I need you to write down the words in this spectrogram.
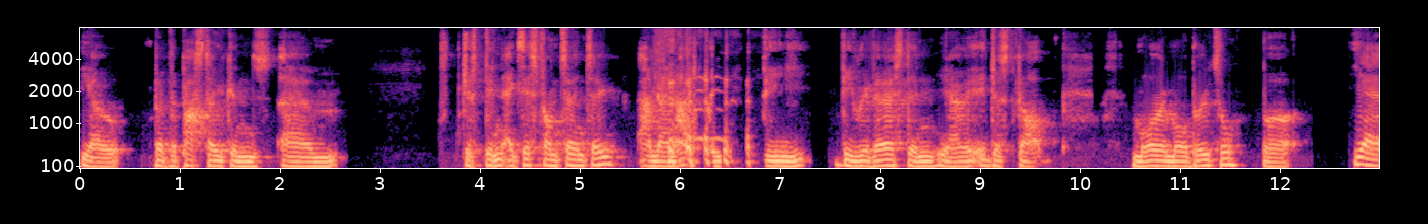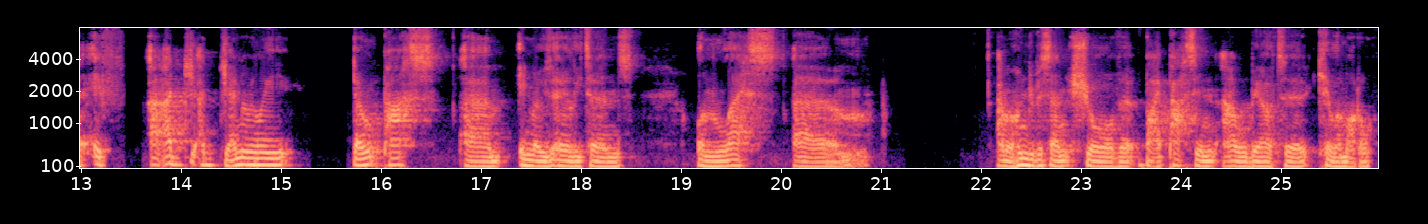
you know, the, the pass tokens um, just didn't exist from turn two. And then actually the the reversed and, you know, it just got more and more brutal. But yeah, if I, I generally don't pass um, in those early turns unless um, I'm 100% sure that by passing, I will be able to kill a model.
